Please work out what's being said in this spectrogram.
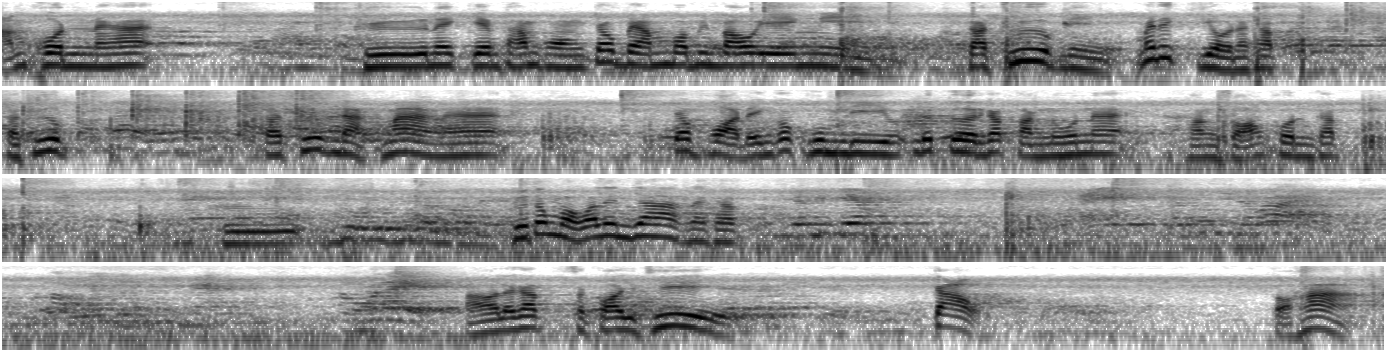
3 คนนะฮะ คือในเกมทำของเจ้าแบมบอบินเบาเองนี่ กระทืบนี่ไม่ได้เกี่ยวนะครับ กระทืบกระทืบหนักมากนะฮะ เจ้าฟอร์ดเองก็คุมดีเหลือเกินครับฝั่งนู้นนะฮะฝั่งสองคนครับ คือคือต้องบอกว่าเล่นยากนะครับเอาเลยครับ สกอร์อยู่ที่ 9 ต่อ 5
